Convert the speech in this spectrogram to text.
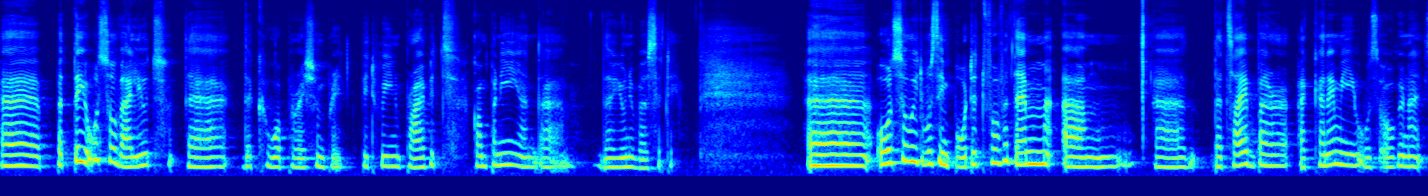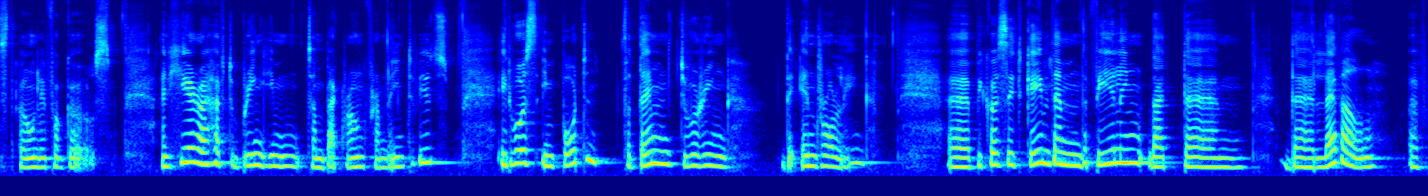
Uh, but they also valued the, the cooperation between private company and uh, the university. Uh, also, it was important for them um, uh, that Cyber Academy was organized only for girls. And here I have to bring in some background from the interviews. It was important for them during the enrolling uh, because it gave them the feeling that um, the level of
